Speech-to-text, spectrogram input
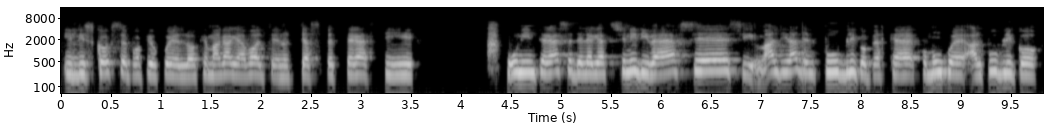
il discorso è proprio quello, che magari a volte non ti aspetteresti un interesse delle reazioni diverse, sì, al di là del pubblico, perché comunque al pubblico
